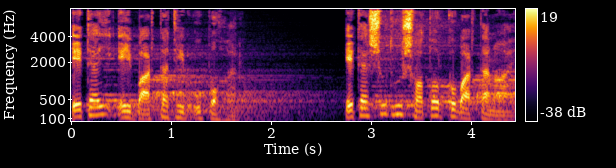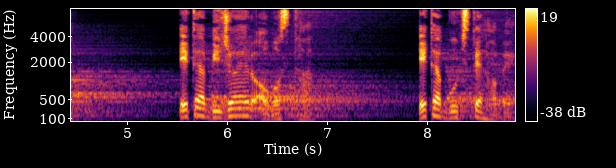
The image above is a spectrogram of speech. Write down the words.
এটাই এই বার্তাটির উপহার। এটা শুধু সতর্ক বার্তা নয়। এটা বিজয়ের অবস্থা। এটা বুঝতে হবে।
